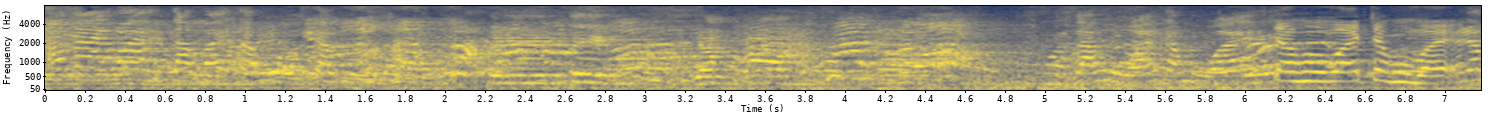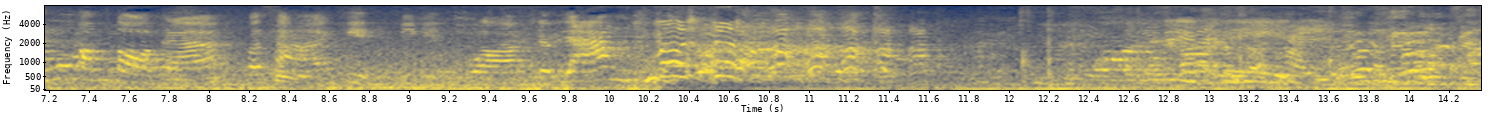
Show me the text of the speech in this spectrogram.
เอาไงมาจับไว้จับหัวจับหัว ตีติดยังท จับหัวจับหัว จับหัวไว้จับหัวไว้ ไม่ต้องพูดคำตอบนะ ภาษาอังกฤษมีกี่ตัว เดี๋ยวยังำชุดที่ผมจริง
